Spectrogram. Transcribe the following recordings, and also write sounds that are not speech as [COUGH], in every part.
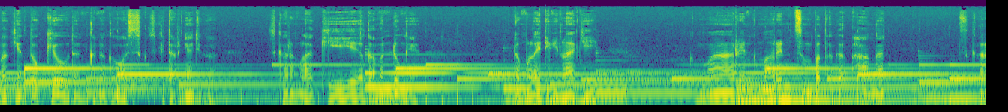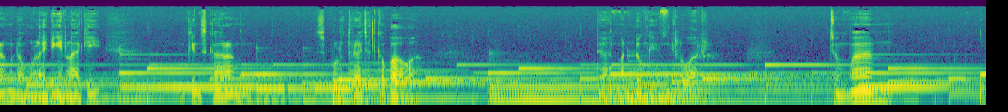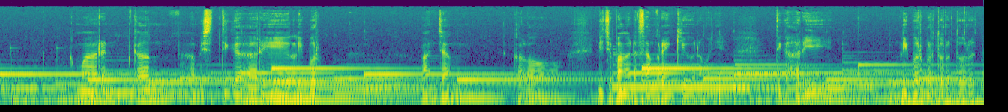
bagian Tokyo dan Kanagawa sekitarnya juga sekarang lagi agak mendung ya. Udah mulai dingin lagi. Kemarin-kemarin sempat agak hangat. Sekarang udah mulai dingin lagi. Mungkin sekarang 10 derajat ke bawah. Dan mendung ya di luar. Cuman Jepang ada sang Sangrenkyu namanya. Tiga hari libur berturut-turut.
